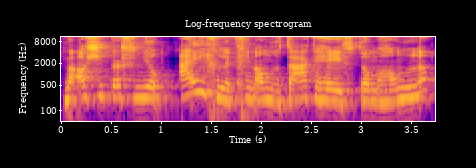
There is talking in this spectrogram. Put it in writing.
Maar als je personeel eigenlijk geen andere taken heeft dan behandelen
